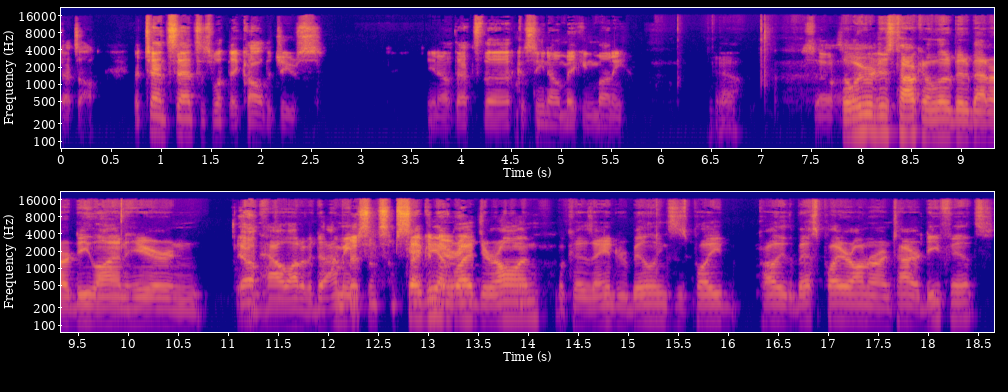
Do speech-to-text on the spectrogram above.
That's all. The 10 cents is what they call the juice. You know, that's the casino making money. Yeah. So, so we were just talking a little bit about our D line here and, yeah. and how a lot of it. Does. I mean, missing some KB, I'm glad you're on because Andrew Billings has played probably the best player on our entire defense.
